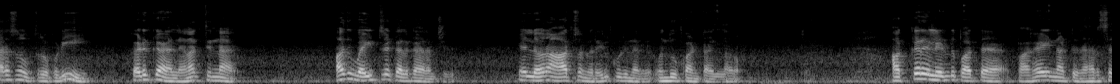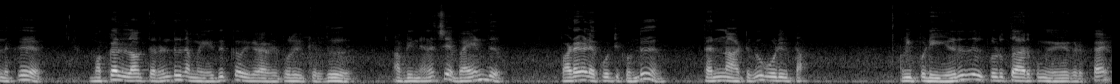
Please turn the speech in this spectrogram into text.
அரசன் உத்தரவுப்படி கடுக்காய் வேலைலாம் தின்னார். அது வயிற்றை கலக்க ஆரம்பிச்சது. எல்லோரும் ஆற்றங்கரையில் கூடினார்கள் வந்து உட்காந்துட்டா எல்லாரும். அக்கறையிலேருந்து பார்த்த பகை நாட்டு அரசனுக்கு மக்கள் எல்லாம் திரண்டு நம்ம எதிர்க்க வைக்கிறார்கள் போல இருக்கிறது அப்படின்னு நினச்சி பயந்து படைகளை கூட்டிக் கொண்டு தன் நாட்டுக்கு ஓடிவிட்டான். இப்படி எருது கொடுத்தாருக்கும் ஏழு கெடுக்காய்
